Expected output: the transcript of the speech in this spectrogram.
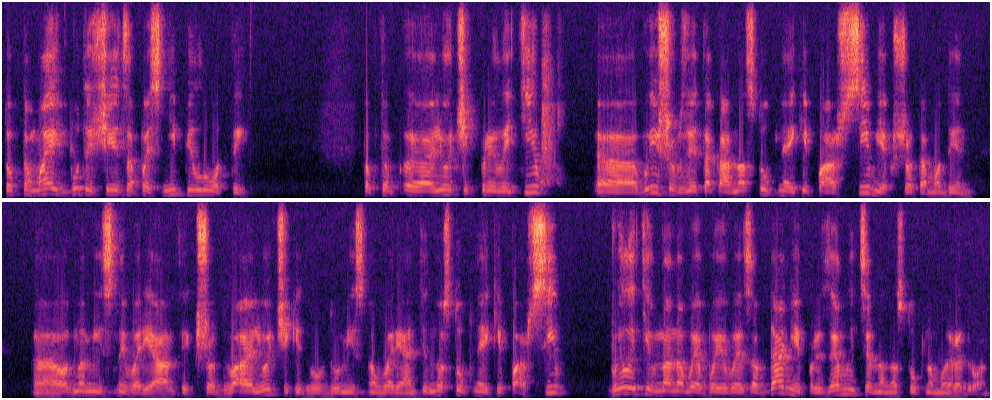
Тобто мають бути ще й запасні пілоти. Тобто е, льотчик прилетів, е, вийшов з літака, наступний екіпаж сів, якщо там один одномісний варіант, якщо два льотчики в двомісному варіанті, наступний екіпаж сів, вилетів на нове бойове завдання і приземлиться на наступному аеродромі.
